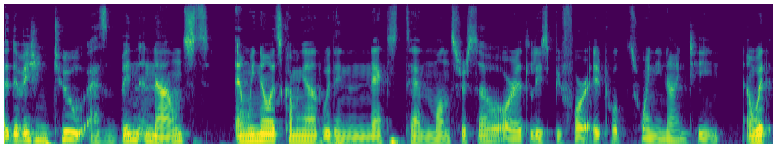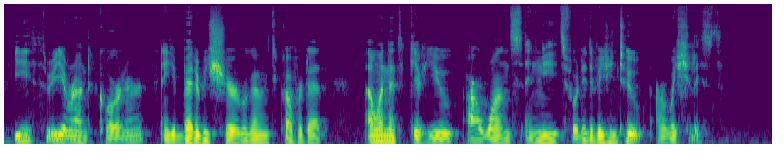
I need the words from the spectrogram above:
The Division 2 has been announced and we know it's coming out within the next 10 months or so, or at least before April 2019. And with E3 around the corner, and you better be sure we're going to cover that, I wanted to give you our wants and needs for the Division 2, our wish list.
